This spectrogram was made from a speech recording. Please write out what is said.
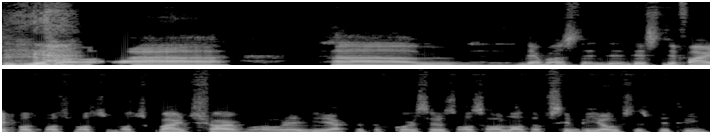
so, uh, um, there was this divide was, was, was, was quite sharp already there, but of course there's also a lot of symbiosis between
